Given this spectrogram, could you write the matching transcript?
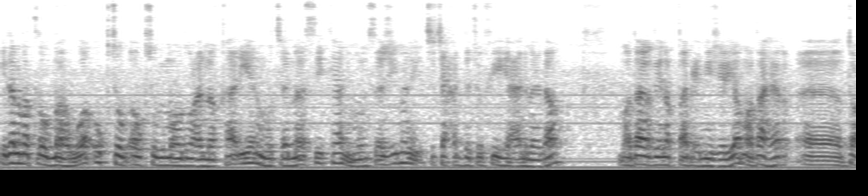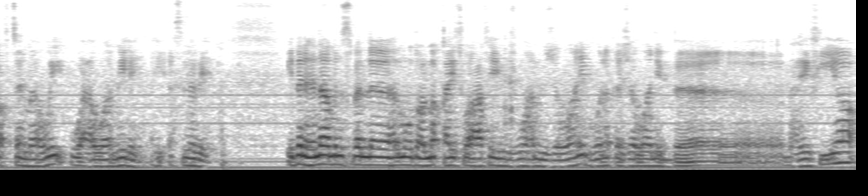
إذا المطلوب ما هو؟ أكتب أو أكتب موضوعا مقاليا متماسكا منسجما تتحدث فيه عن ماذا؟ مظاهر الغنى الطبيعي نيجيريا مظاهر الضعف آه، التنموي وعوامله أي أسبابه. إذا هنا بالنسبة للموضوع المقالي توقع فيه مجموعة من الجوانب هناك جوانب آه، معرفية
